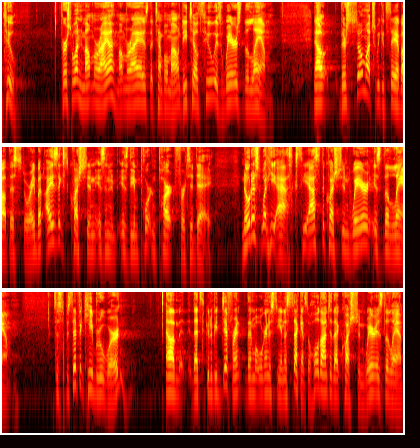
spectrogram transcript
two. First one, Mount Moriah. Mount Moriah is the Temple Mount. Detail two is where's the lamb? Now, there's so much we could say about this story, but Isaac's question is, an, is the important part for today. Notice what he asks. He asks the question, Where is the lamb? It's a specific Hebrew word um, that's going to be different than what we're going to see in a second. So hold on to that question Where is the lamb?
